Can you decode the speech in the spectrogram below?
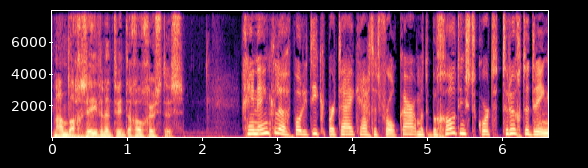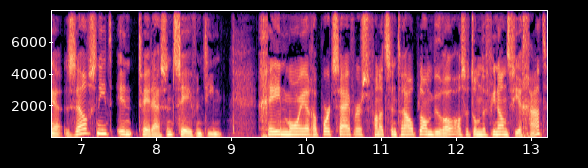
Maandag 27 augustus. Geen enkele politieke partij krijgt het voor elkaar om het begrotingstekort terug te dringen, zelfs niet in 2017. Geen mooie rapportcijfers van het Centraal Planbureau als het om de financiën gaat.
